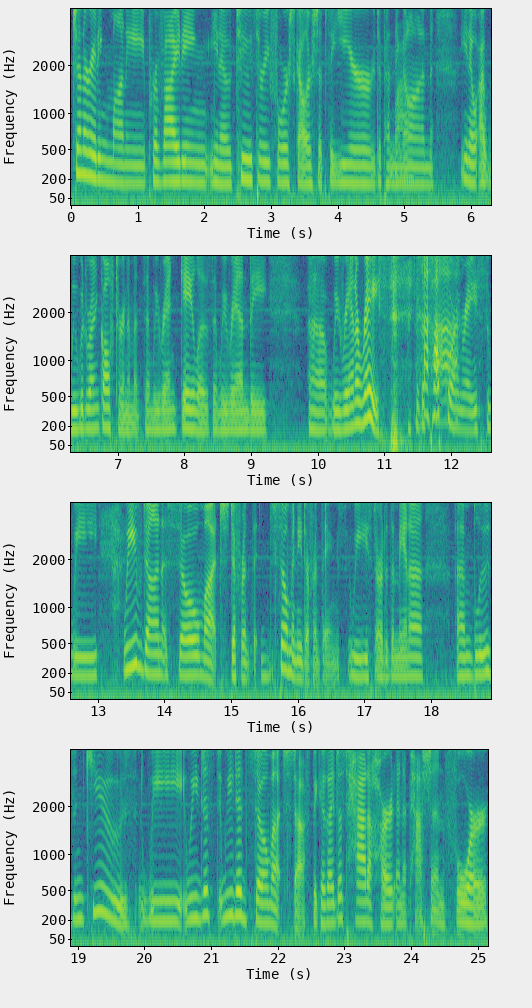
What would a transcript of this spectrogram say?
generating money, providing, you know, two, three, four scholarships a year, depending Wow. on, you know, I, we would run golf tournaments and we ran galas and we ran the, uh, we ran a race, the popcorn race. We, we've done so much different, th- so many different things. We started the Mana um, Blues and Cues. We, we just, we did so much stuff because I just had a heart and a passion for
